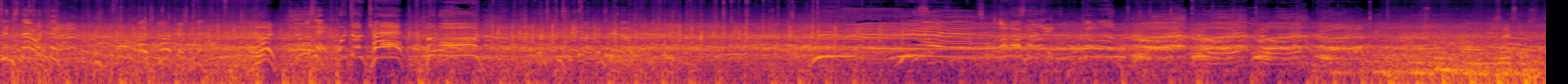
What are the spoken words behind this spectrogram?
Sinister, I think. No, it's Kerkez, wasn't it? I don't know. Who was it? I don't care. Come on. Who's getting up? Who's getting up? Yes! Come on, boys! Come on! Celeste. So not Celeste, but not Kerkez. How we go, how we go, how we go, how we go, how we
